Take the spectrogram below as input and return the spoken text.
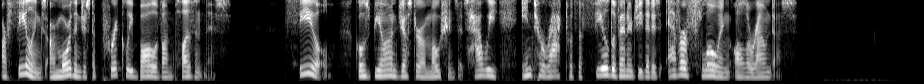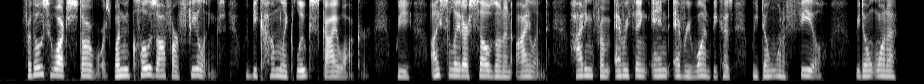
Our feelings are more than just a prickly ball of unpleasantness. Feel goes beyond just our emotions. It's how we interact with the field of energy that is ever flowing all around us. For those who watch Star Wars, when we close off our feelings, we become like Luke Skywalker. We isolate ourselves on an island, hiding from everything and everyone because we don't want to feel. We don't want to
